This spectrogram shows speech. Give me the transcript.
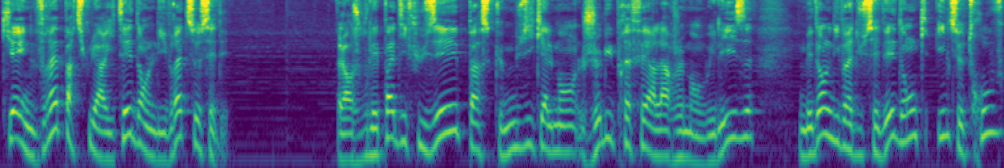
qui a une vraie particularité dans le livret de ce CD. Alors je voulais pas diffuser parce que musicalement je lui préfère largement Willis, mais dans le livret du CD donc il se trouve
